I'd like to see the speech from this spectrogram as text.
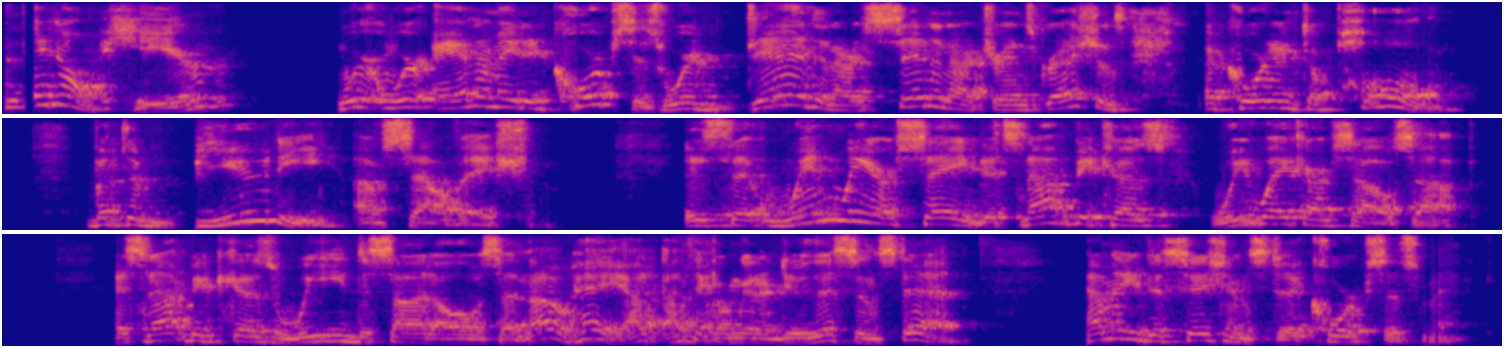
that they don't hear. We're, we're animated corpses. We're dead in our sin and our transgressions, according to Paul. But the beauty of salvation is that when we are saved, it's not because we wake ourselves up. It's not because we decide all of a sudden, oh, hey, I, I think I'm going to do this instead. How many decisions do corpses make?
